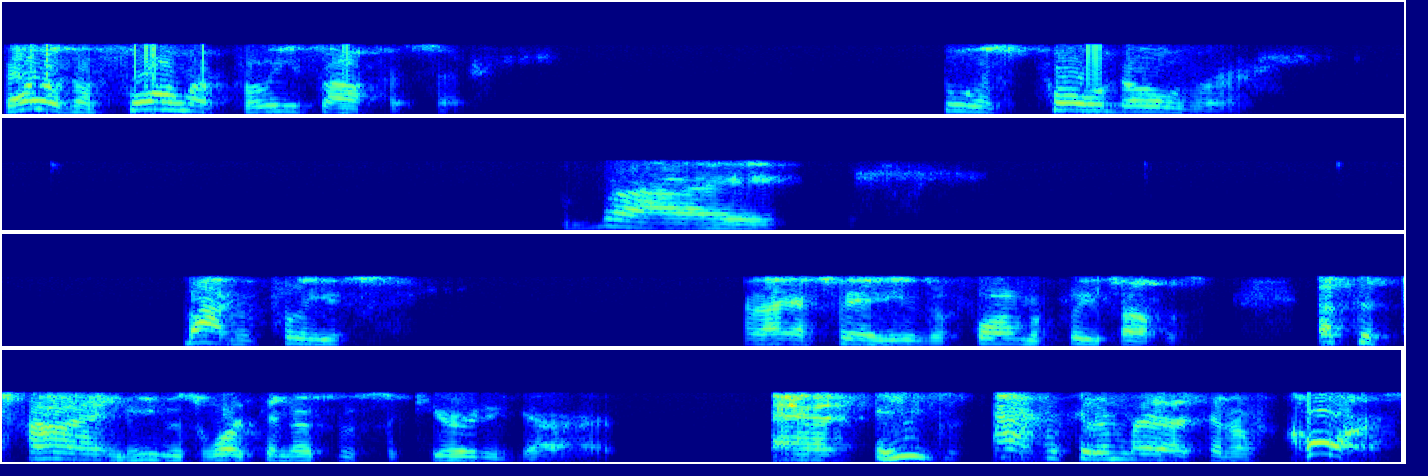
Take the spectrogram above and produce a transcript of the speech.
there was a former police officer who was pulled over by by the police. And like I said, he was a former police officer. At the time, he was working as a security guard. And he's African American, of course.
